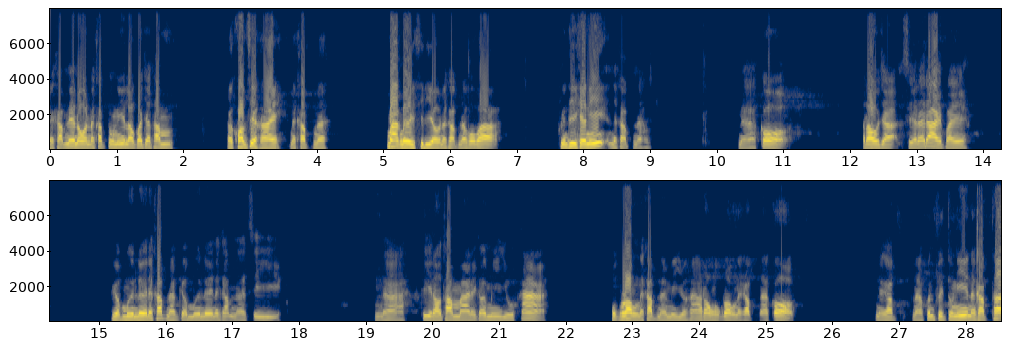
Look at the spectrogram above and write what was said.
นะครับ แน่นอนนะครับ ตรงนี้เราก็จะทำความเสียหายนะครับนะ มากเลยทีเดียวนะครับนะเพราะว่าพื้นที่แค่นี้นะครับนะนะก็เราจะเสียรายได้ไปเกือบหมื่นเลยนะครับนะเกือบหมื่นเลยนะครับนะสี่นะที่เราทำมาเนี่ยก็มีอยู่ห้าหกร่องนะครับนะมีอยู่ห้าร่องหกร่องนะครับนะก็นะครับนะผลผลิตตรงนี้นะครับ ถ้า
